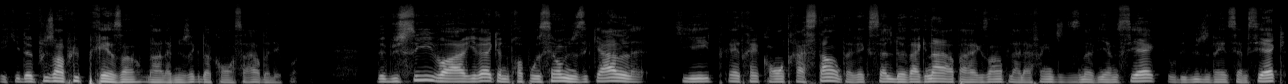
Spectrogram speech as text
et qui est de plus en plus présent dans la musique de concert de l'époque. Debussy va arriver avec une proposition musicale qui est très, très contrastante avec celle de Wagner, par exemple, à la fin du 19e siècle, au début du 20e siècle,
